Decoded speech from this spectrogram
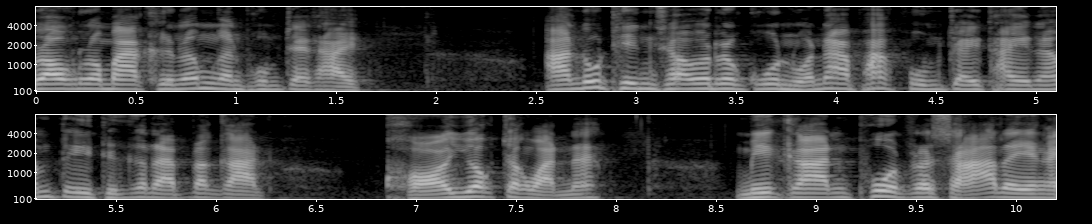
รองลงมาคือน้ำเงินภูมิใจไทย อนุทินชาวรกูลหัวหน้าพักภูมิใจไทยน้ำตรีถึงกระดาษประกาศ ขอยกจังหวัดนะ มีการพูดภาษาอะไรยังไง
